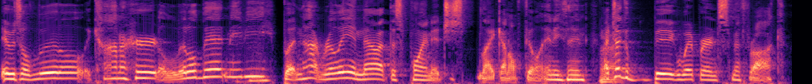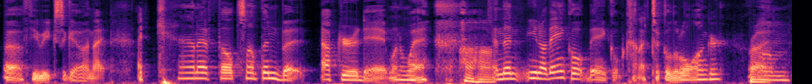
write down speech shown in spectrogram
it was a little. It kind of hurt a little bit, maybe, but not really. And now at this point, it just like I don't feel anything. I took a big whipper in Smith Rock uh, a few weeks ago, and I I kind of felt something, but after a day, it went away. And then you know the ankle the ankle kind of took a little longer, Right. Um,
